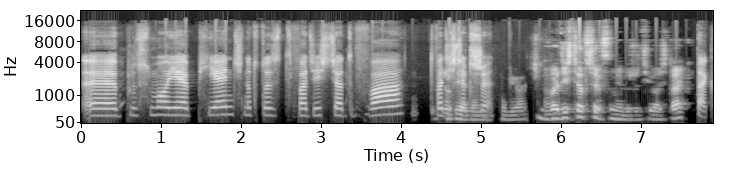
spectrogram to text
e, plus moje 5, no to to jest 22, Plus 23. jeden, mówiłaś. 23 w sumie wyrzuciłaś, tak? Tak.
